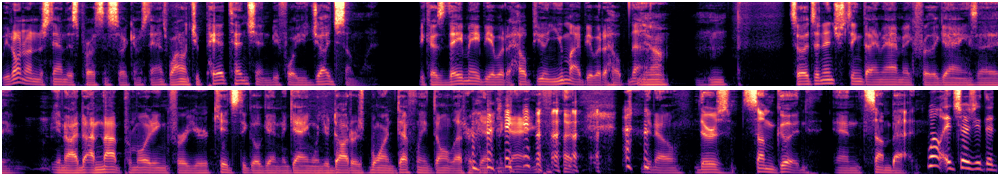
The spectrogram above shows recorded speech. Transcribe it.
We don't understand this person's circumstance. Why don't you pay attention before you judge someone? Because they may be able to help you and you might be able to help them. Yeah. Mm-hmm. So it's an interesting dynamic for the gangs. I, you know, I, am not promoting for your kids to go get in a gang when your daughter's born. Definitely don't let her get in a gang. But, you know, there's some good and some bad. Well, it shows you that,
